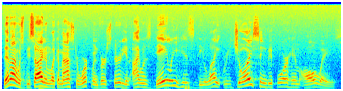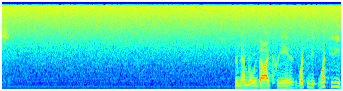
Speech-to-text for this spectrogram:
Then I was beside him like a master workman, verse 30, and I was daily his delight, rejoicing before him always. Remember when God created? What did he, what did he,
